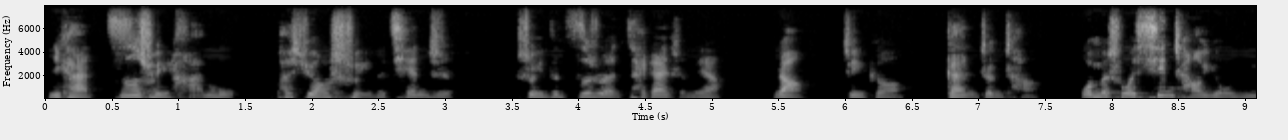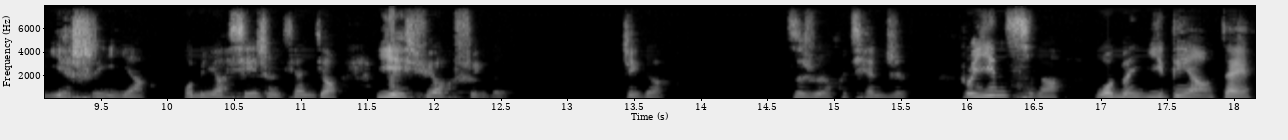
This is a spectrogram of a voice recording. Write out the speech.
你看滋水寒木，它需要水的牵制，水的滋润才干什么呀？让这个肝正常。我们说心肠有余也是一样，我们要心肾相交，也需要水的这个滋润和牵制。说因此呢。我们一定要在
